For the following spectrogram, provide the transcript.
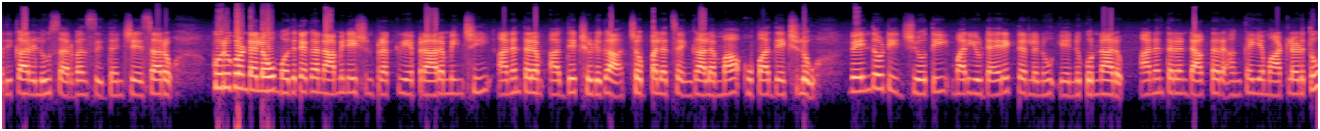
అధికారులు సర్వం సిద్ధం చేశారు. కురుగొండలో మొదటగా నామినేషన్ ప్రక్రియ ప్రారంభించి అనంతరం అధ్యక్షుడిగా చొప్పల చెంగాలమ్మ ఉపాధ్యక్షులు వెందోటి జ్యోతి మరియు డైరెక్టర్లను ఎన్నుకున్నారు. అనంతరం డాక్టర్ అంకయ్య మాట్లాడుతూ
